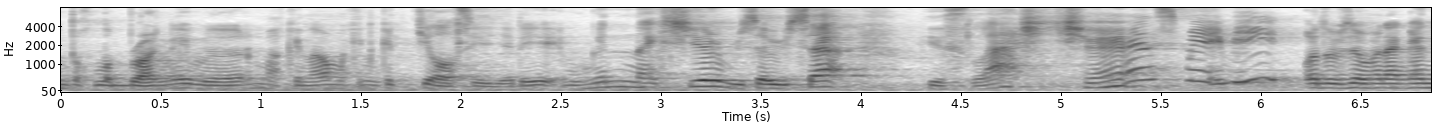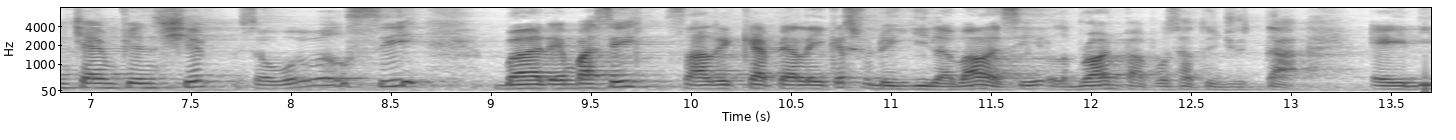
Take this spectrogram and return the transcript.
untuk LeBron ini benar makin lama makin kecil sih. Jadi mungkin next year bisa-bisa his last chance maybe untuk bisa menangkan championship. So we will see. But yang pasti salary cap Lakers sudah gila banget sih. LeBron 41 juta, AD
